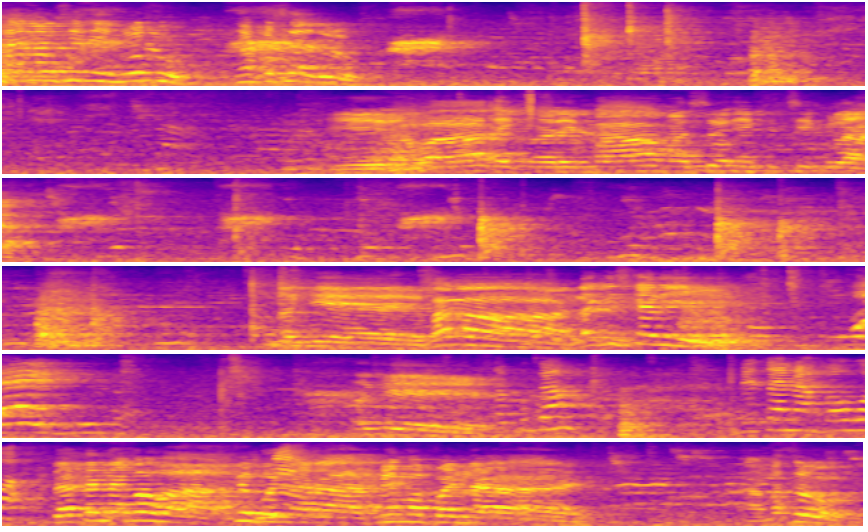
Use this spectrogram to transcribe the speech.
dalam sini dulu. Yang besar dulu. Okey, bawa ekor harimau masuk yang kecil pula. Okey, bangun. Lagi sekali. Okey. Dia tak nak bawa. Datang nak bawa kebenaran. Memang benar. Ha, masuk.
